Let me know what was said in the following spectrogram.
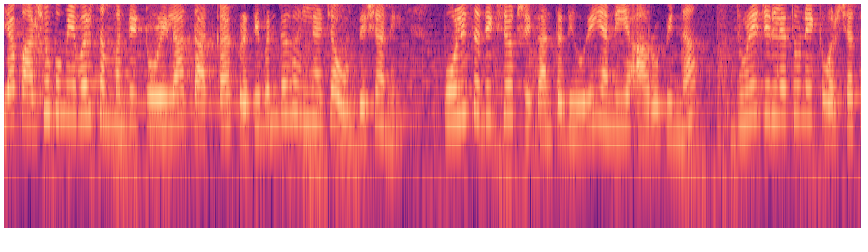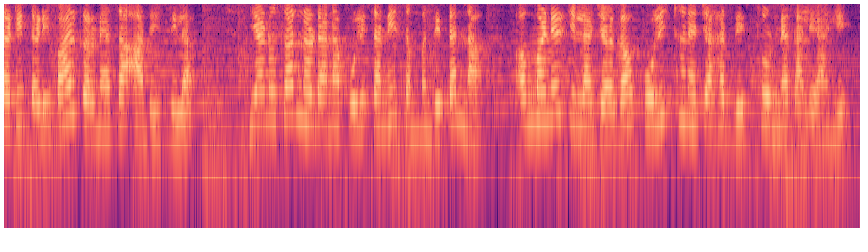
या पार्श्वभूमीवर संबंधित टोळीला तात्काळ प्रतिबंध घालण्याच्या उद्देशाने पोलीस अधीक्षक श्रीकांत धिवरे यांनी या आरोपींना धुळे जिल्ह्यातून एक वर्षासाठी तडीपार करण्याचा आदेश दिला. यानुसार नरडाणा पोलिसांनी संबंधितांना अंमळनेर जिल्हा जळगाव पोलीस ठाण्याच्या हद्दीत सोडण्यात आले आहे.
